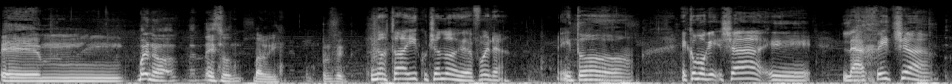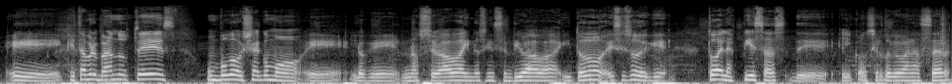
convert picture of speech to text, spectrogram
Eh, bueno, eso, Barbie. Perfecto. No, estaba ahí escuchando desde afuera. Y todo. Es como que ya eh, la fecha eh, que están preparando ustedes, un poco ya como eh, lo que nos llevaba y nos incentivaba y todo, es eso de que todas las piezas del concierto que van a hacer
